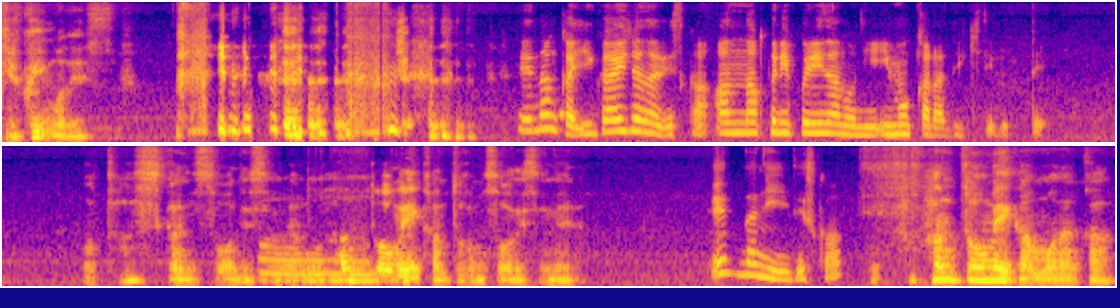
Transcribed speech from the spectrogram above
こんにゃく芋です。え、なんか意外じゃないですか？あんなプリプリなのに芋からできてるって。まあ、確かにそうですね。ああーの半透明感とかもそうですよね。え、何ですか？半透明感もなんか、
